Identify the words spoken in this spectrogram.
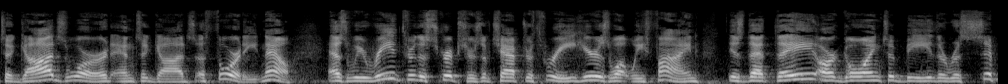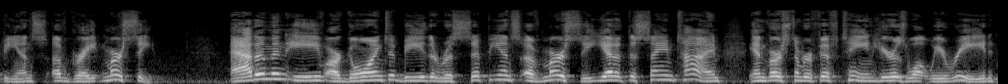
to God's word and to God's authority. Now, as we read through the scriptures of chapter 3, here's what we find is that they are going to be the recipients of great mercy. Adam and Eve are going to be the recipients of mercy, yet at the same time, in verse number 15, here's what we read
